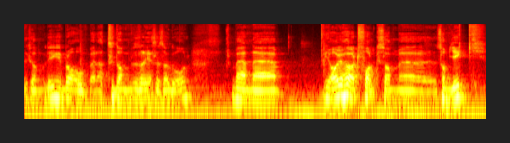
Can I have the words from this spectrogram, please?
liksom, det är ingen bra omen att de reser sig och går. Men eh, jag har ju hört folk som, eh, som gick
